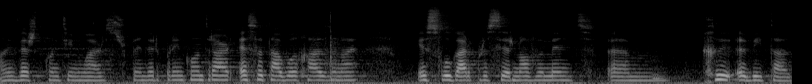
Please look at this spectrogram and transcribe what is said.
ao invés de continuar, suspender para encontrar essa tábua rasa, não é? esse lugar para ser novamente um, reabitado?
